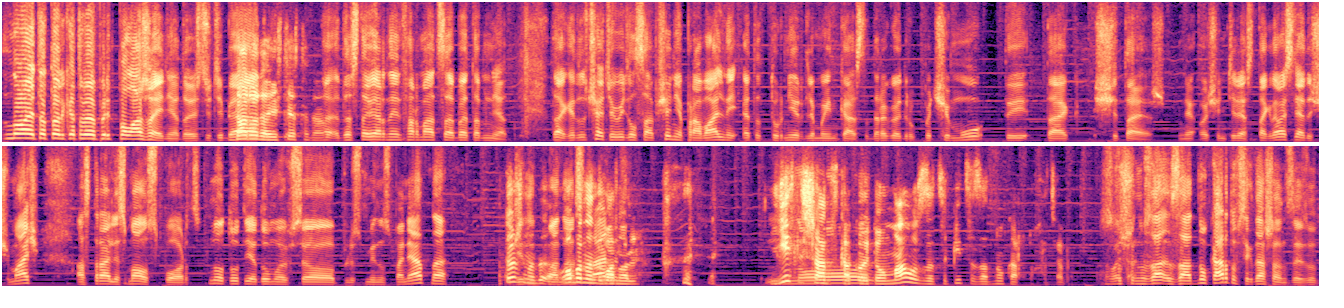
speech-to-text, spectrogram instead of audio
Но это только твое предположение, то есть у тебя... Да-да-да, естественно. Достоверной информации об этом нет. Так, я тут в чате увидел сообщение, провальный этот турнир для Maincast а. Дорогой друг, почему ты так считаешь? Мне очень интересно. Так, давай следующий матч. Astralis mousesports. Ну, тут, я думаю, все плюс-минус понятно. Тоже надо... Оба на 2-0. Есть ли шанс какой-то у mouse зацепиться за одну карту хотя бы? Слушай, ну за, за одну карту всегда шансы. Тут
